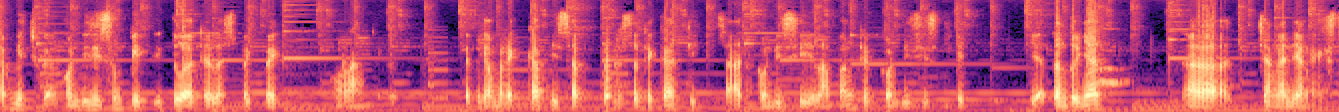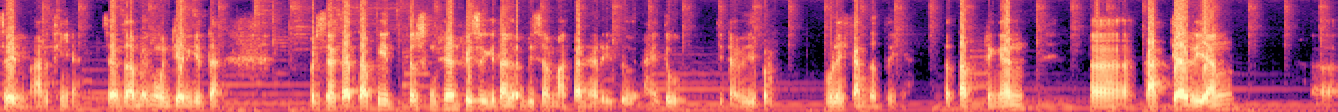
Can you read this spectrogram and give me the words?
tapi juga kondisi sempit itu adalah sebaik-baik orang gitu ketika mereka bisa bersedekah di saat kondisi lapang dan kondisi sempit. Ya tentunya uh, jangan yang ekstrim artinya jangan sampai kemudian kita berzakat tapi terus kemudian besok kita nggak bisa makan hari itu. Nah itu tidak diperbolehkan tentunya. Tetap dengan uh, kadar yang uh,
